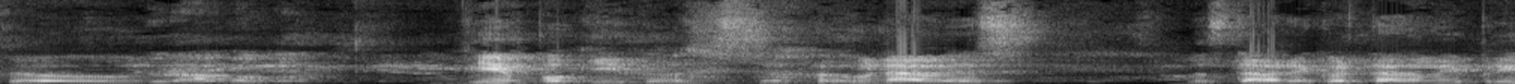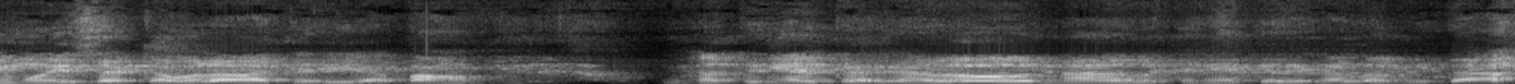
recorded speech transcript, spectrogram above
So, Duraba poco. bien poquito. So, una vez lo estaba recortando mi primo y se acabó la batería. Vamos. No tenía el cargador, nada, lo tenía que dejarlo a mitad.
